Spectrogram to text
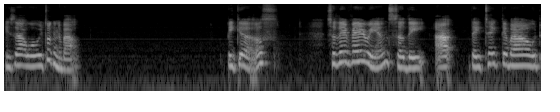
Is that what we're talking about? Because so they're variants, so they are they take them out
